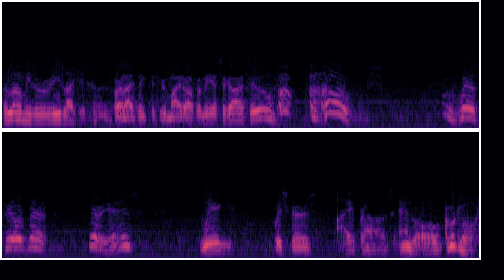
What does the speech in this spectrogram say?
Allow me to relight it. Well, I think that you might offer me a cigar, too. Oh, Holmes! Where's the old man? Here he is. Wig, whiskers, eyebrows, and all. Good Lord.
